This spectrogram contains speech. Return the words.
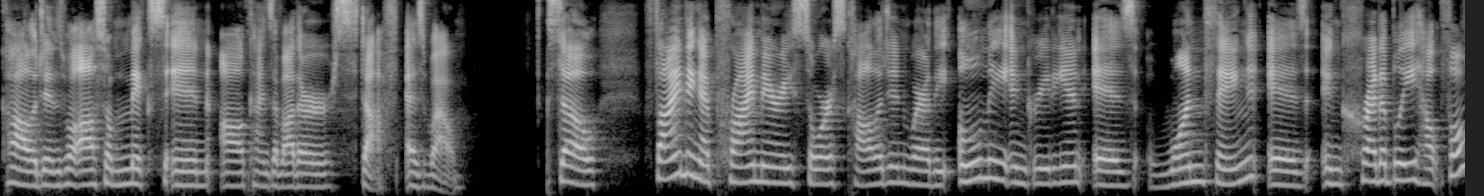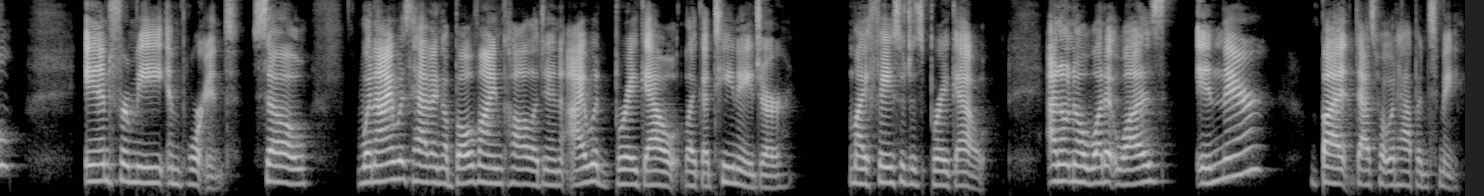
collagens will also mix in all kinds of other stuff as well. So, finding a primary source collagen where the only ingredient is one thing is incredibly helpful and for me important. So, when I was having a bovine collagen, I would break out like a teenager. My face would just break out. I don't know what it was in there, but that's what would happen to me.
